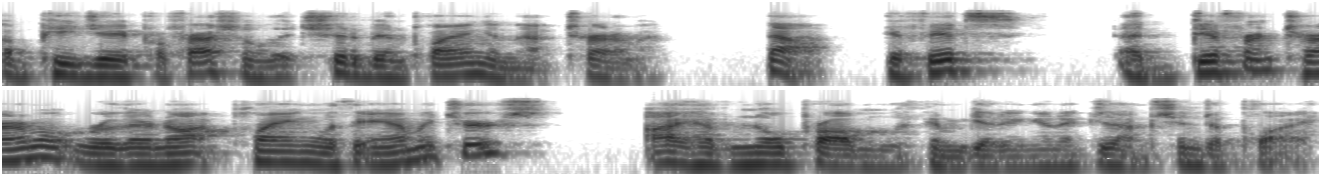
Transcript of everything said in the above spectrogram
a PGA professional that should have been playing in that tournament. Now, if it's a different tournament where they're not playing with amateurs, I have no problem with him getting an exemption to play.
